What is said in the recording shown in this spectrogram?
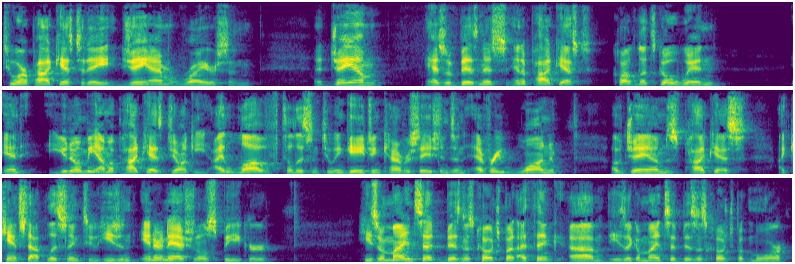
to our podcast today JM Ryerson. Uh, JM has a business and a podcast called Let's Go Win and you know me, I'm a podcast junkie. I love to listen to engaging conversations, and every one of JM's podcasts I can't stop listening to. He's an international speaker. He's a mindset business coach, but I think um, he's like a mindset business coach, but more.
